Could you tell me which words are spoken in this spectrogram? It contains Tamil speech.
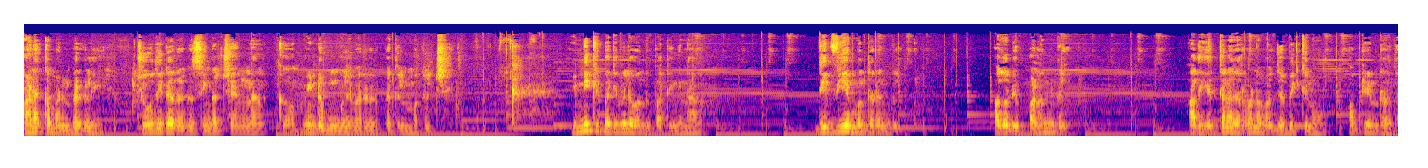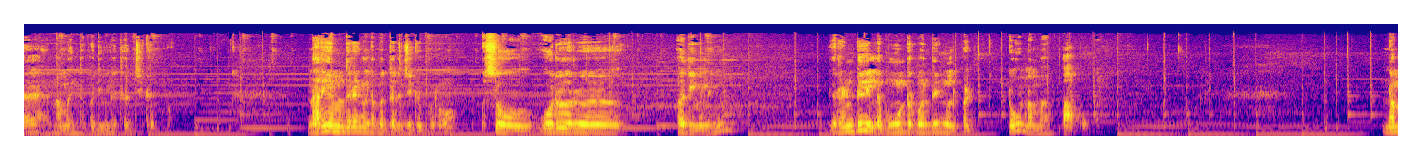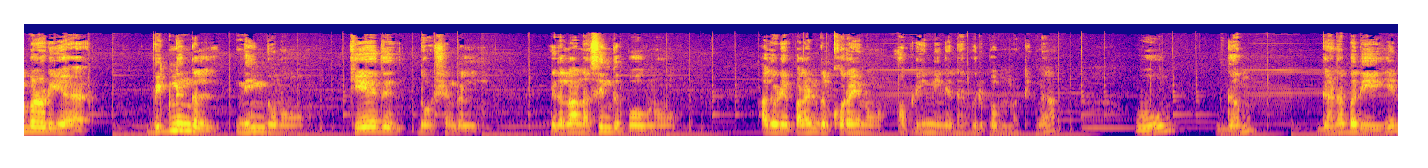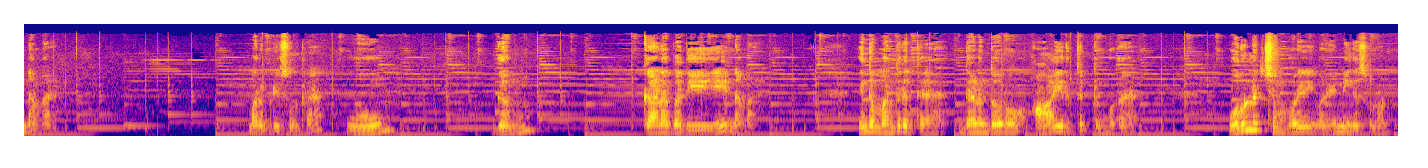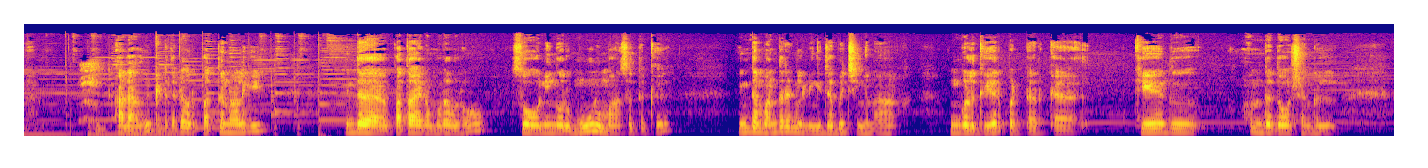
வணக்கம் நண்பர்களே. ஜோதிட ரகசியங்கள் சேனலுக்கு மீண்டும் உங்களை வரவேற்பதில் மகிழ்ச்சி. இன்னைக்கு பதிவில் வந்து பார்த்தீங்கன்னா திவ்ய மந்திரங்கள் அதோடைய பலன்கள் அது எத்தனை தடவை நம்ம ஜபிக்கணும் அப்படின்றத நம்ம இந்த பதிவில் தெரிஞ்சுக்க போகிறோம் நிறைய மந்திரங்கள் நம்ம தெரிஞ்சுக்க போகிறோம் ஸோ ஒரு ஒரு பதிவுலையும் ரெண்டு இல்லை மூன்று மந்திரங்கள் மட்டும் நம்ம பார்ப்போம். நம்மளுடைய விக்னங்கள் நீங்கணும் கேது தோஷங்கள் இதெல்லாம் நசிந்து போகணும் அதோடைய பலன்கள் குறையணும் அப்படின்னு நீங்கள் விருப்பம் மாட்டிங்கன்னா ஓம் கம் கணபதியே நம. மறுபடியும் சொல்கிறேன் ஓம் கம் கணபதியே நம. இந்த மந்திரத்தை தினந்தோறும் ஆயிரத்தெட்டு முறை ஒரு லட்சம் முறை வரை நீங்கள் சொல்லணுங்க. அதாவது கிட்டத்தட்ட ஒரு பத்து நாளைக்கு இந்த பத்தாயிரம் முறை வரும். ஸோ நீங்கள் ஒரு மூணு மாதத்துக்கு இந்த மந்திரங்களை நீங்கள் ஜபிச்சிங்கன்னா உங்களுக்கு ஏற்பட்ட இருக்க கேது அந்த தோஷங்கள்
